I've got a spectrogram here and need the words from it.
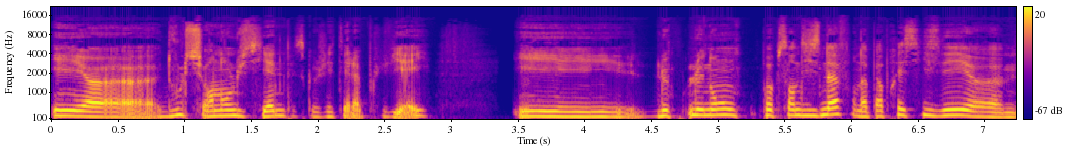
et euh, d'où le surnom Lucienne parce que j'étais la plus vieille. Et le, le nom Pop 119, on n'a pas précisé euh,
